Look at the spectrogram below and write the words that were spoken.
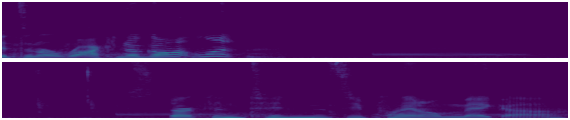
It's an Arachno Gauntlet? Start contingency plan Omega.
